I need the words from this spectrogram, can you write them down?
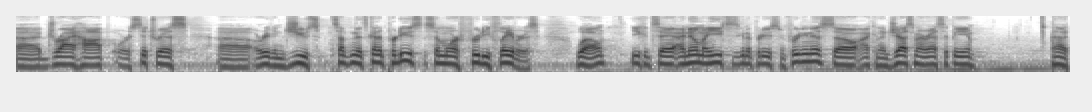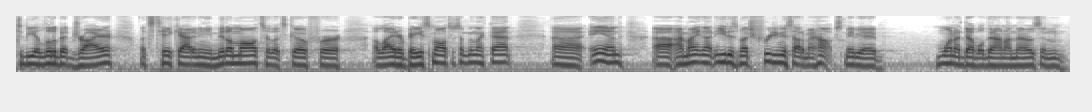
uh, dry hop or citrus uh, or even juice, something that's going to produce some more fruity flavors. Well, you could say, I know my yeast is going to produce some fruitiness, so I can adjust my recipe. Uh, to be a little bit drier, let's take out any middle malts, or let's go for a lighter base malt or something like that. Uh, and uh, I might not eat as much fruitiness out of my hops. Maybe I want to double down on those and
